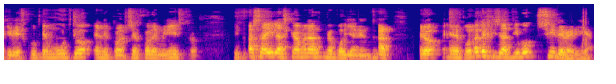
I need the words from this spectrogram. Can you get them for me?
que, discuten mucho en el Consejo de Ministros. Quizás ahí las cámaras no podían entrar, pero en el poder legislativo sí deberían.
